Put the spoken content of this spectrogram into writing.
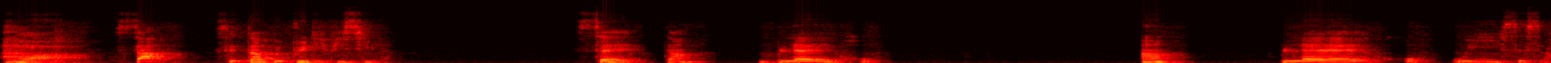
Ah, ça, c'est un peu plus difficile. C'est un blaireau. Un blaireau. Oui, c'est ça.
